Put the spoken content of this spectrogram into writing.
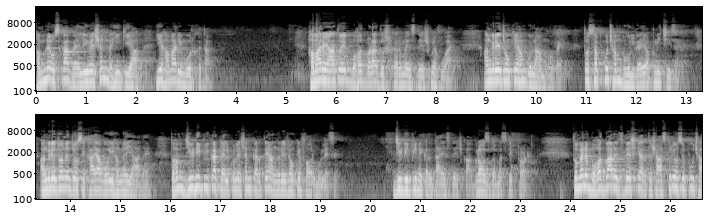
हमने उसका वैल्यूएशन नहीं किया, ये हमारी मूर्खता। हमारे यहाँ तो एक बहुत बड़ा दुष्कर्म इस देश में हुआ है। अंग्रेज़ों के हम गुलाम हो गए तो सब कुछ हम भूल गए अपनी चीज़ें। अंग्रेज़ों ने जो सिखाया वही हमें याद है। तो हम जीडीपी का कैलकुलेशन करते हैं अंग्रेज़ों के फॉर्मूले से। जीडीपी निकलता है इस देश का ग्रॉस डोमेस्टिक प्रोडक्ट तो मैंने बहुत बार इस देश के अर्थशास्त्रियों से पूछा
